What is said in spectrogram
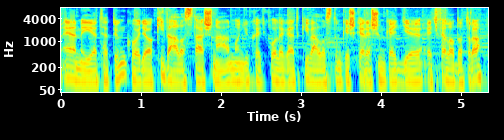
elmélyedhetünk, hogy a kiválasztásnál mondjuk egy kollégát kiválasztunk és keresünk egy, egy feladatra,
